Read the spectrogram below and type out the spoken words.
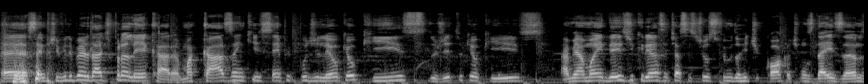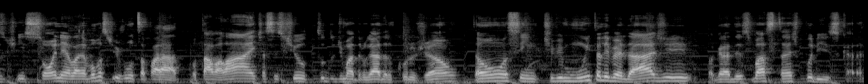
é, sempre tive liberdade para ler, cara. Uma casa em que sempre pude ler o que eu quis, do jeito que eu quis. A minha mãe, desde criança, tinha assistido os filmes do Hitchcock. Eu tinha uns 10 anos, eu tinha insônia. Ela, vamos assistir juntos essa parada. Eu tava lá, a gente assistiu tudo de madrugada no Corujão. Então, assim, tive muita liberdade. Agradeço bastante por isso, cara.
